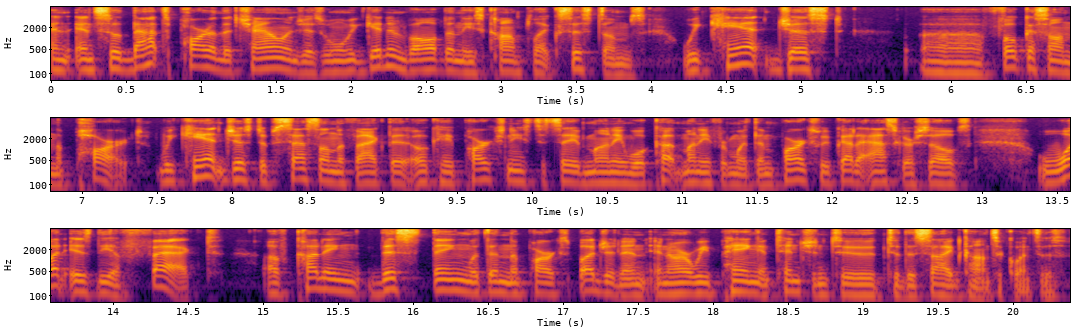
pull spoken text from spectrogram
And, and so that's part of the challenge is when we get involved in these complex systems, we can't just uh, focus on the part. We can't just obsess on the fact that, okay, Parks needs to save money, we'll cut money from within Parks. We've got to ask ourselves, what is the effect of cutting this thing within the Parks budget, and, and are we paying attention to, to the side consequences?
